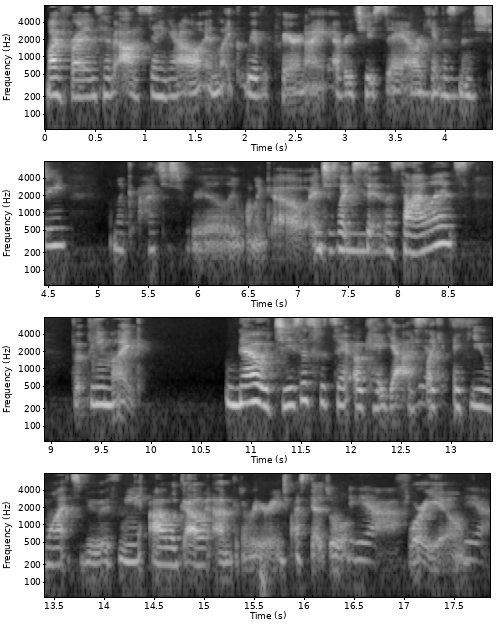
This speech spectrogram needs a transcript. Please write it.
my friends have asked to hang out and like we have a prayer night every Tuesday at our campus Mhm. ministry. I'm like, I just really want to go and just like sit in the silence, but being like, no, Jesus would say, okay, yes, like if you want to be with me, I will go and I'm going to rearrange my schedule yeah for you. yeah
